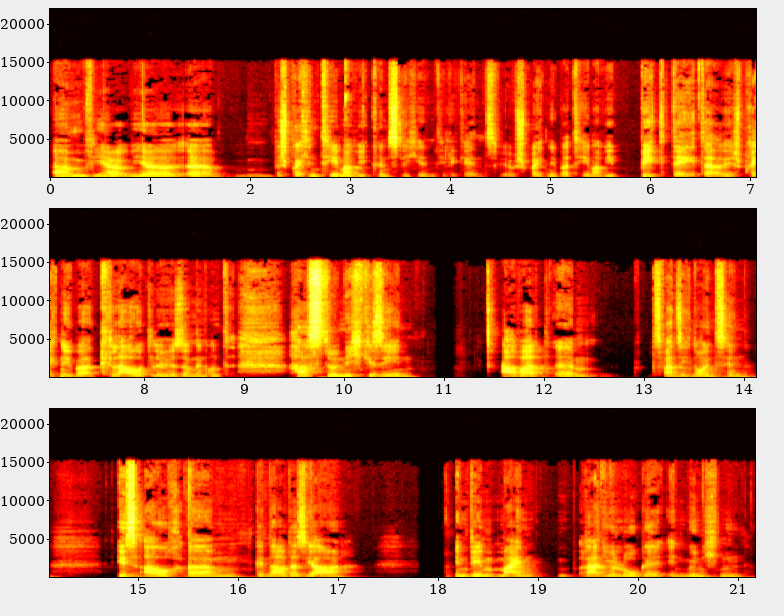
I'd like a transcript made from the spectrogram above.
Ähm, wir wir äh, besprechen Thema wie künstliche Intelligenz. Wir sprechen über Thema wie Big Data. Wir sprechen über Cloud-Lösungen und hast du nicht gesehen. Aber ähm, 2019 ist auch ähm, genau das Jahr, in dem mein Radiologe in München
